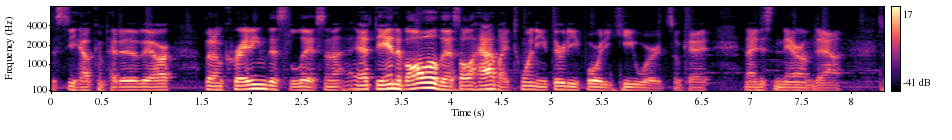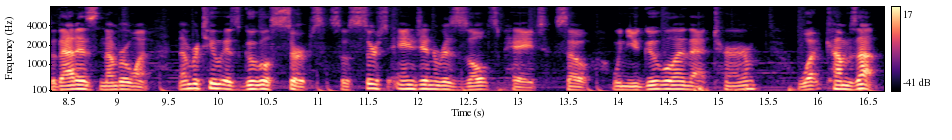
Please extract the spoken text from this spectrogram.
to see how competitive they are. But I'm creating this list, and at the end of all of this, I'll have like 20, 30, 40 keywords, okay? And I just narrow them down. So that is number one. Number two is Google SERPs, so search engine results page. So when you Google in that term, what comes up?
